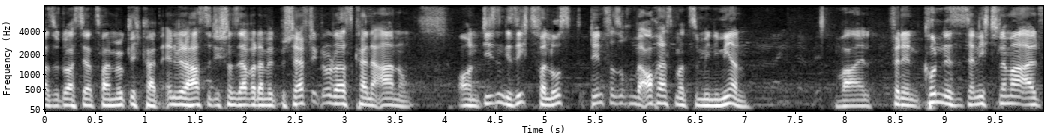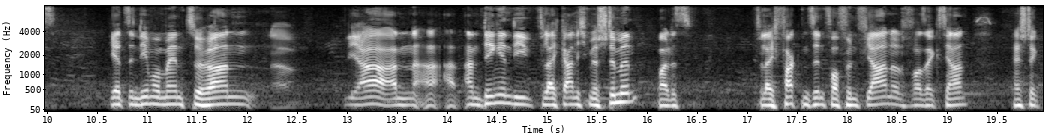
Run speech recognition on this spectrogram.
also du hast ja zwei Möglichkeiten. Entweder hast du dich schon selber damit beschäftigt oder hast keine Ahnung. Und diesen Gesichtsverlust, den versuchen wir auch erstmal zu minimieren. Weil für den Kunden ist es ja nicht schlimmer, als jetzt in dem Moment zu hören, äh, ja, an, an, an Dingen, die vielleicht gar nicht mehr stimmen, weil das vielleicht Fakten sind vor fünf Jahren oder vor sechs Jahren. Hashtag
